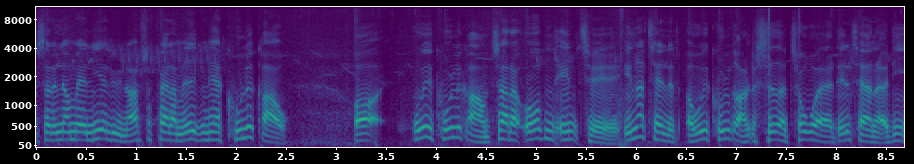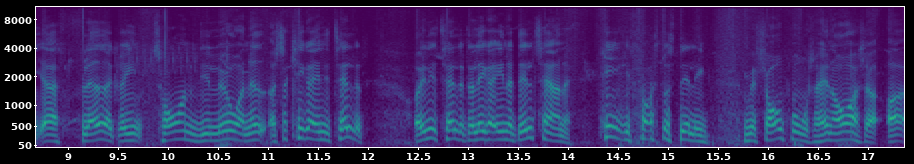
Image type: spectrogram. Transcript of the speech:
så er det noget med at lige at lyne op, så falder man ned i den her kuldegrav. Og ude i kuldegraven, så er der åbent ind til inderteltet, og ude i kuldegraven, der sidder to af deltagerne, og de er flade af grin. Tårerne, de løber ned, og så kigger jeg ind i teltet. Og inde i teltet, der ligger en af deltagerne, helt i fosterstilling, med soveposer hen over sig, og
